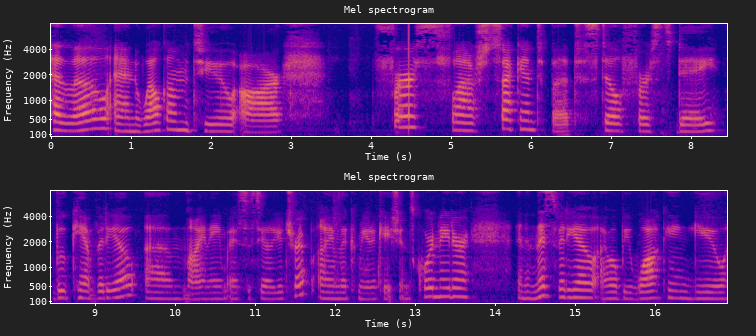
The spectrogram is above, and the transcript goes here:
Hello and welcome to our first slash second, but still first day boot camp video. Um, my name is Cecilia Tripp. I am the communications coordinator. And in this video, I will be walking you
